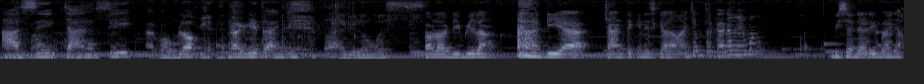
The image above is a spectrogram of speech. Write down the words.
asik, cantik, ah, goblok, nggak gitu anjing. asik. lagi dong bos Kalau dibilang dia cantik ini segala macam, terkadang emang bisa dari banyak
